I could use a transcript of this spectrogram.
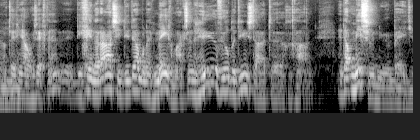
nou tegen jou gezegd. Hè? Die generatie die dat allemaal heeft meegemaakt, zijn heel veel de dienst uit eh, gegaan. En dat missen we nu een beetje.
